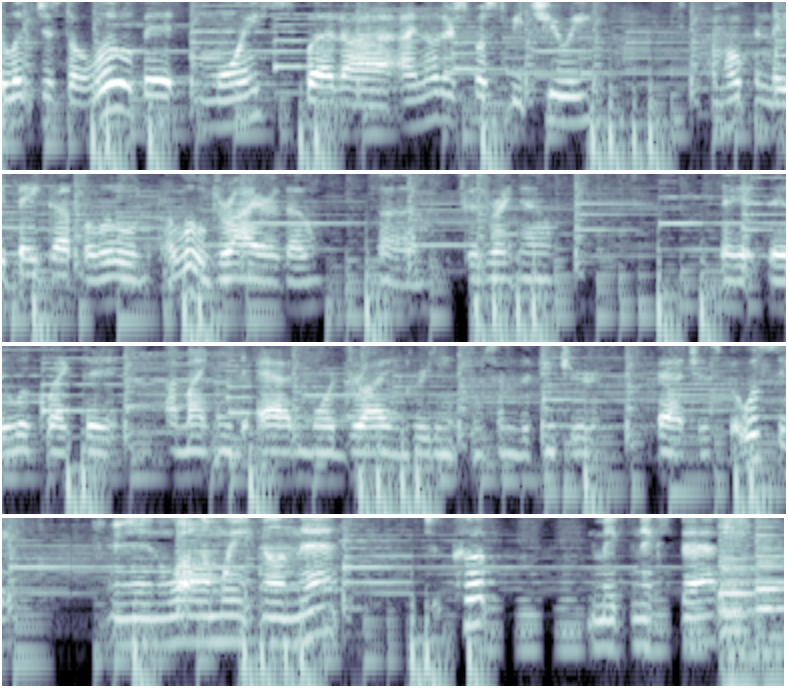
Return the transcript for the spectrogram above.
They look just a little bit moist, but uh, I know they're supposed to be chewy. I'm hoping they bake up a little a little drier though, because uh, right now they, they look like they I might need to add more dry ingredients in some of the future batches, but we'll see. And while I'm waiting on that to cook, make the next batch.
